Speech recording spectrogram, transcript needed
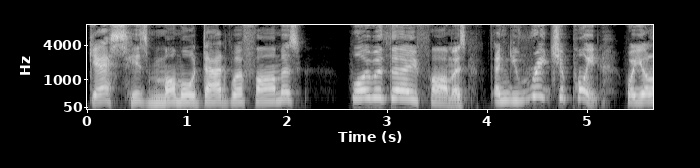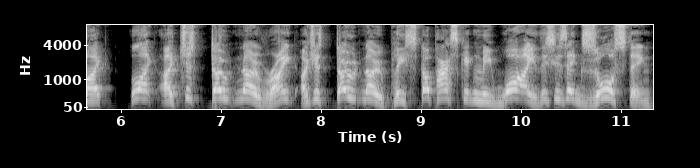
guess his mom or dad were farmers. Why were they farmers? And you reach a point where you're like, like, I just don't know, right? I just don't know. Please stop asking me why. This is exhausting.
